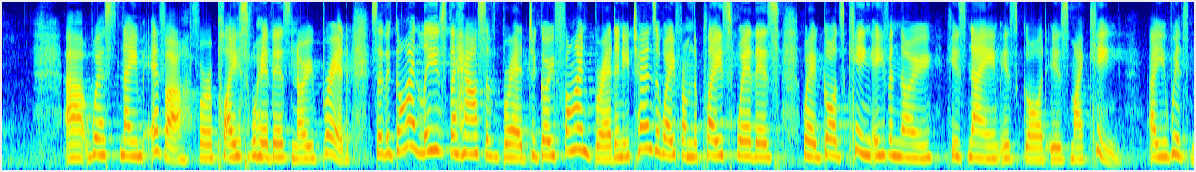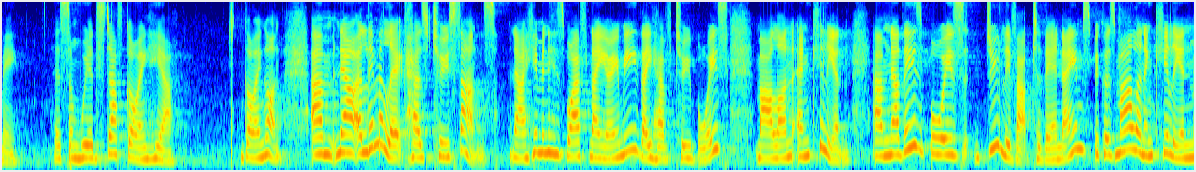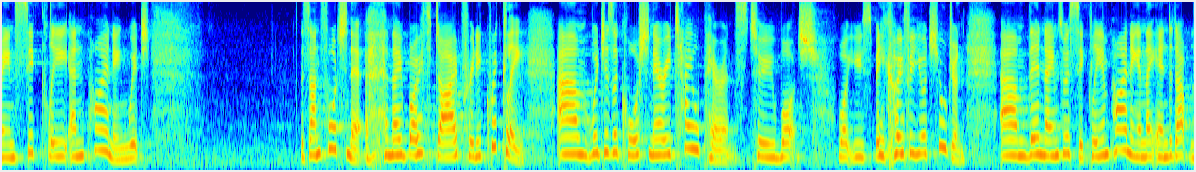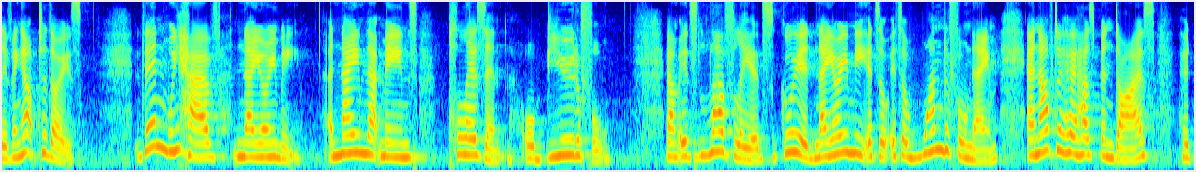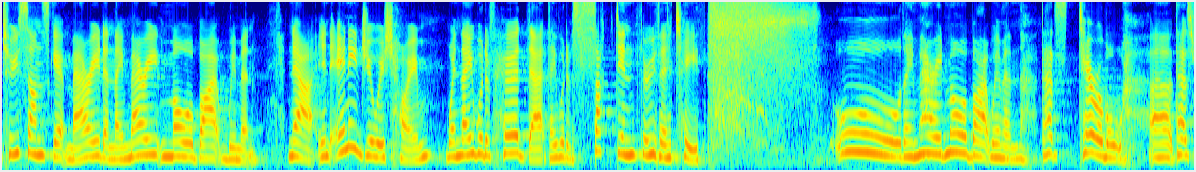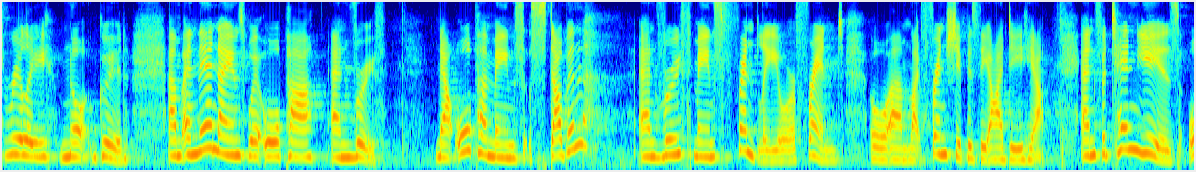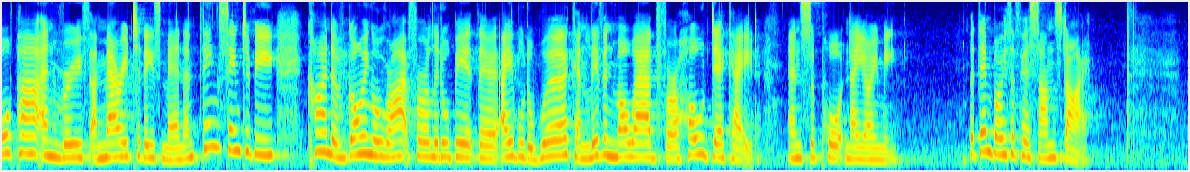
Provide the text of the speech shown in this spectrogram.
Uh, worst name ever for a place where there's no bread. So the guy leaves the house of bread to go find bread, and he turns away from the place where there's where God's king, even though his name is God is my king. Are you with me? There's some weird stuff going here going on. Um, now, Elimelech has two sons. Now, him and his wife Naomi, they have two boys, Mahlon and Chilion. Um, now, these boys do live up to their names because Mahlon and Chilion mean sickly and pining, which is unfortunate, and they both die pretty quickly, um, which is a cautionary tale, parents, to watch what you speak over your children. Um, their names were sickly and pining, and they ended up living up to those. Then we have Naomi, a name that means pleasant or beautiful. Um, it's lovely, it's good. Naomi, it's a, it's a wonderful name. And after her husband dies, her two sons get married and they marry Moabite women. Now, in any Jewish home, when they would have heard that, they would have sucked in through their teeth oh, they married Moabite women. That's terrible. Uh, that's really not good. Um, and their names were Orpah and Ruth. Now, Orpah means stubborn, and Ruth means friendly or a friend, or um, like friendship is the idea here. And for 10 years, Orpah and Ruth are married to these men, and things seem to be kind of going all right for a little bit. They're able to work and live in Moab for a whole decade and support Naomi. But then both of her sons die.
